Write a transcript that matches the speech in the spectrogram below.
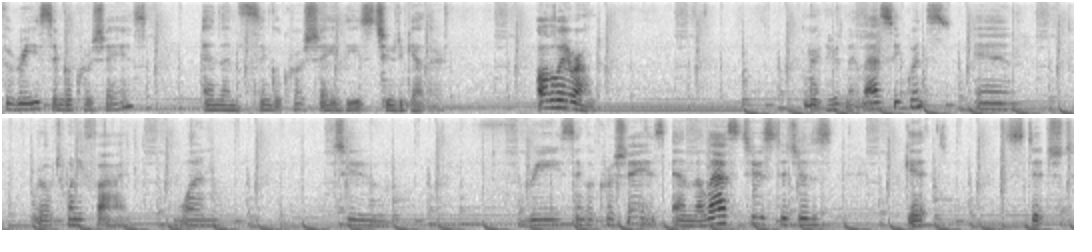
three single crochets and then single crochet these two together all the way around. Alright, here's my last sequence in row 25. One, two, three single crochets and the last two stitches get stitched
